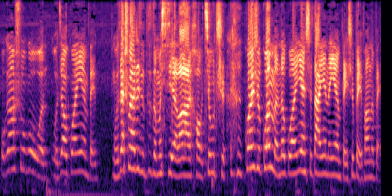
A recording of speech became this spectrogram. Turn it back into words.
我刚刚说过，我我叫关彦北。我再说一下这几个字怎么写了，好羞耻。关是关门的关，燕是大雁的雁，北是北方的北。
